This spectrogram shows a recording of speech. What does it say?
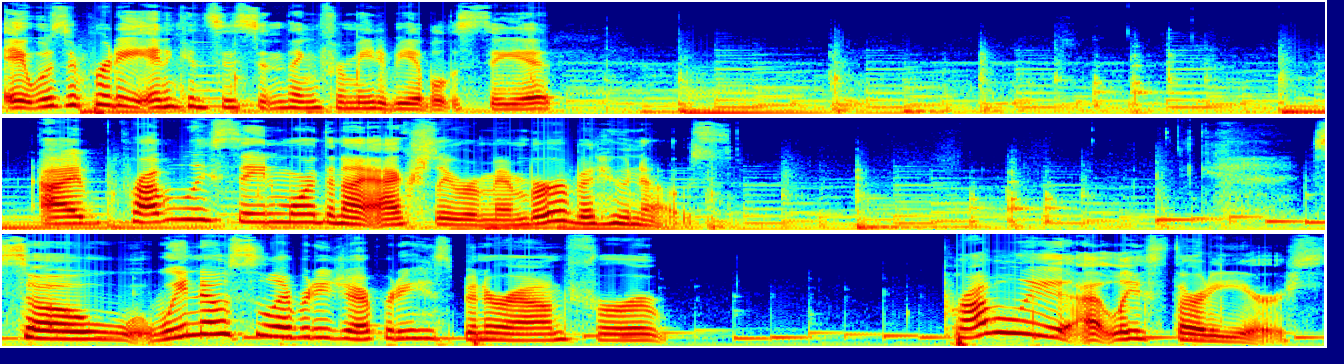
it was a pretty inconsistent thing for me to be able to see it. I've probably seen more than I actually remember, but who knows? So, we know Celebrity Jeopardy has been around for probably at least 30 years.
